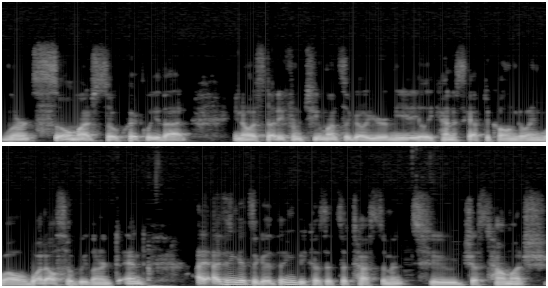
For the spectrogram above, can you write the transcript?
learned so much so quickly that you know a study from two months ago, you're immediately kind of skeptical and going, well, what else have we learned? And I, I think it's a good thing because it's a testament to just how much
